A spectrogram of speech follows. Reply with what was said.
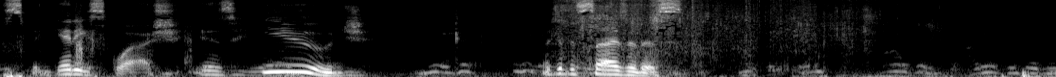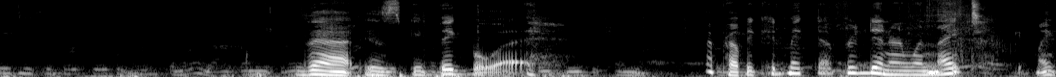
spaghetti squash is huge. Look at the size of this. That is a big boy probably could make that for dinner one night. Get my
